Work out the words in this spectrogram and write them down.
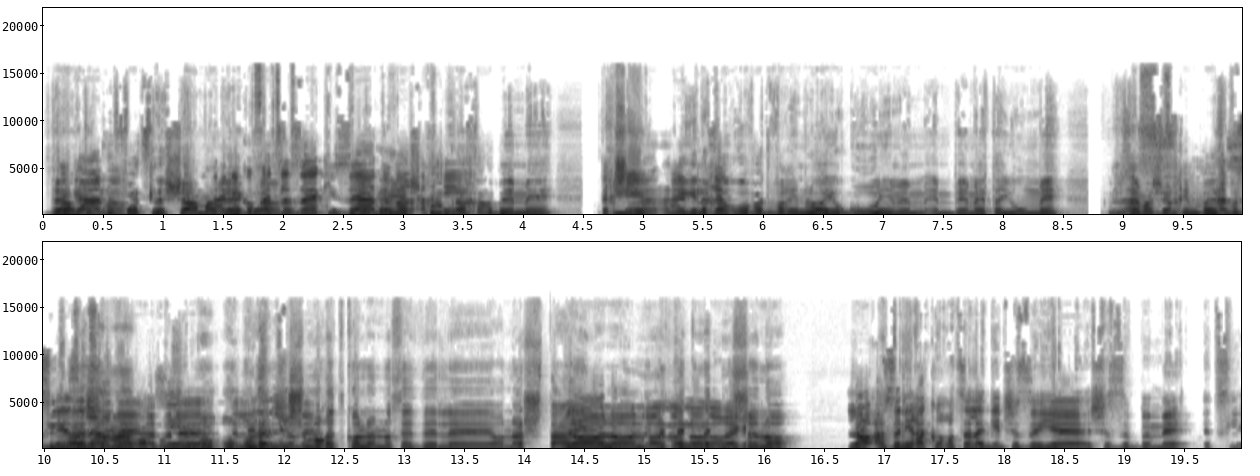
זהו, אתה קופץ לשם, רגע. אני קופץ לזה כי זה רגע, הדבר הכי... רגע, יש כל כך הרבה מה. תקשיב. אני, אני אגיד לך, רוב הדברים לא היו גרועים, הם, הם באמת היו מה. וזה מה שהכי מבאס בסדרה, אז לי זה שונה, אז אולי נשמור את כל הנושא הזה לעונה 2, לא, לא, לא, לא, לא, רגע. לא, אז אני רק רוצה להגיד שזה יהיה, שזה במה אצלי,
